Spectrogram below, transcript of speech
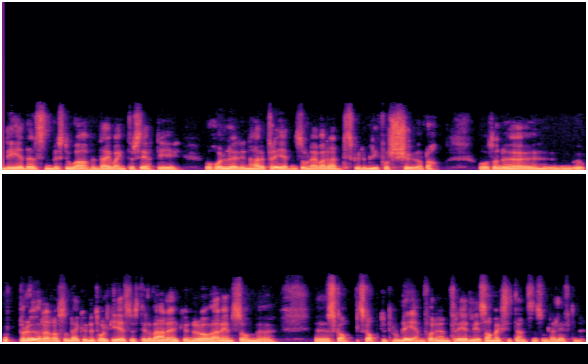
ledelsen bestod av, de var interessert i å holde denne freden som de var redd skulle bli for. Og sånne eh, opprørere som de kunne tolke Jesus til å være, kunne da være en som eh, skapte problem for den fredelige sameksistensen som de levde med.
